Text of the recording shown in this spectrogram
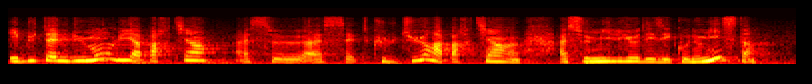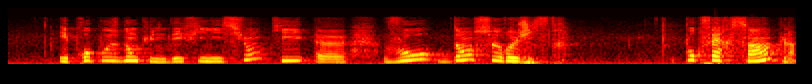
Et Butel-Dumont, lui, appartient à, cette culture, appartient à ce milieu des économistes, et propose donc une définition qui euh, vaut dans ce registre. Pour faire simple,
